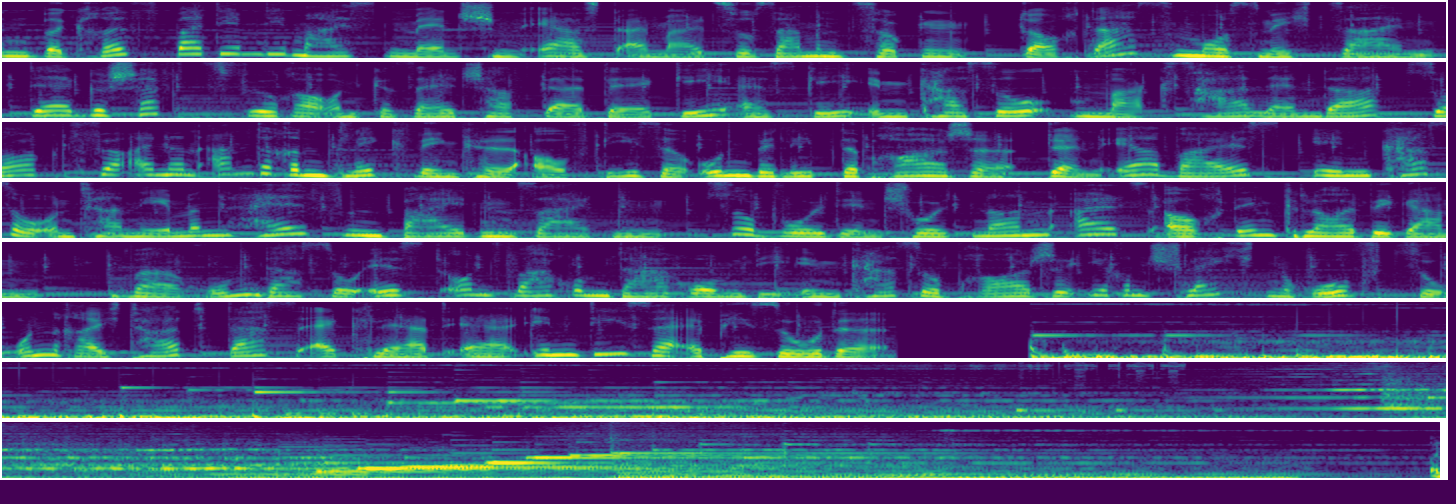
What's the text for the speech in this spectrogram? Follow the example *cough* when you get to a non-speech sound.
Ein Begriff, bei dem die meisten Menschen erst einmal zusammenzucken. Doch das muss nicht sein. Der Geschäftsführer und Gesellschafter der GSG Inkasso, Max Harländer, sorgt für einen anderen Blickwinkel auf diese unbeliebte Branche. Denn er weiß, Inkasso-Unternehmen helfen beiden Seiten, sowohl den Schuldnern als auch den Gläubigern. Warum das so ist und warum darum die Inkasso-Branche ihren schlechten Ruf zu Unrecht hat, das erklärt er in dieser Episode.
